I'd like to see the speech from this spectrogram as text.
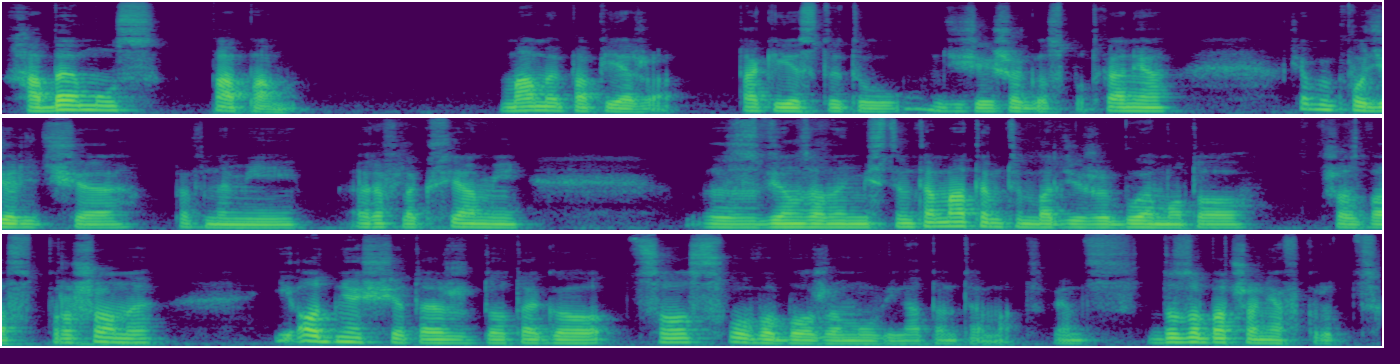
Habemus papam. Mamy papieża. Taki jest tytuł dzisiejszego spotkania. Chciałbym podzielić się pewnymi refleksjami związanymi z tym tematem, tym bardziej, że byłem o to przez Was proszony i odnieść się też do tego, co Słowo Boże mówi na ten temat. Więc do zobaczenia wkrótce.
